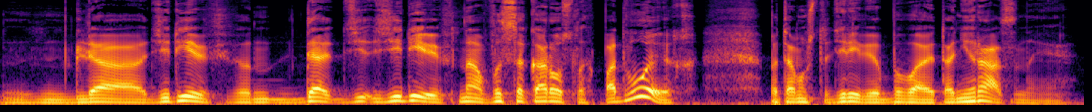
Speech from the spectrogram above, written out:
Для деревьев, для деревьев на высокорослых подвоях, потому что деревья бывают, они разные –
